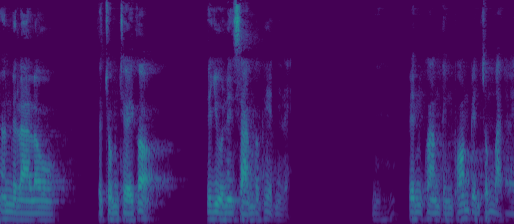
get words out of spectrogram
นั้นเวลาเราจะชมเชยก็จะอยู่ในสามประเภทนี่แหละ เป็นความถึงพร้อมเป็นสมบัติอะไร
